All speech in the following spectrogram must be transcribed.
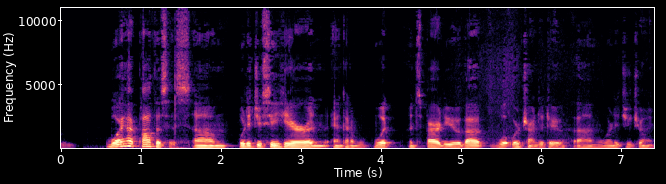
Mm. Why hypothesis? Um, what did you see here and, and kind of what inspired you about what we're trying to do? Um, where did you join?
